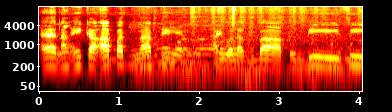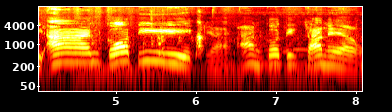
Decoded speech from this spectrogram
And ang ika-apat natin ay walang iba kundi si Ann Kotik. Yan, Ann Kotik Channel.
